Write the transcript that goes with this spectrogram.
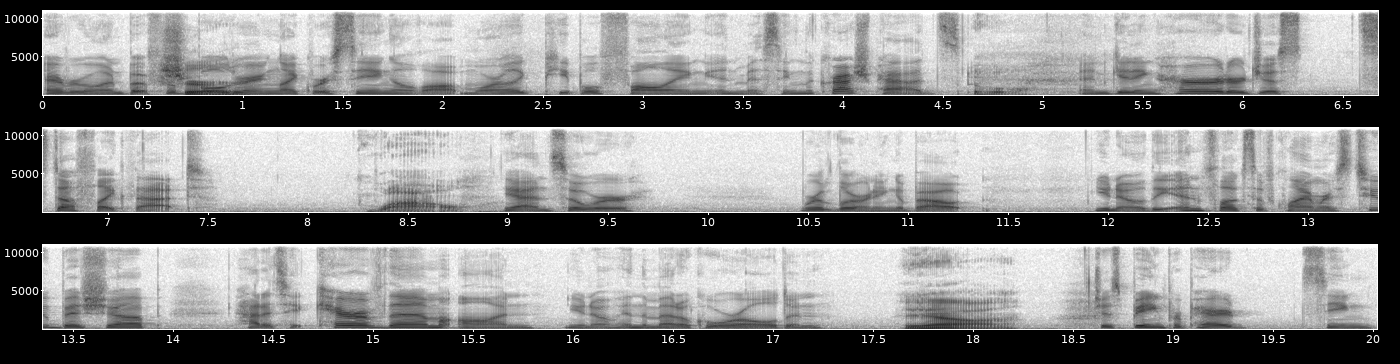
everyone, but for Sure. bouldering, like we're seeing a lot more like people falling and missing the crash pads Oh, and getting hurt or just stuff like that. wow. Yeah, and so we're we're learning about you know the influx of climbers to Bishop, how to take care of them on you know in the medical world and Yeah. Just being prepared, seeing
